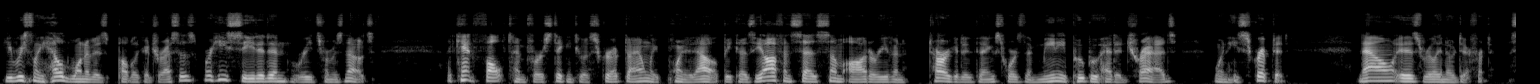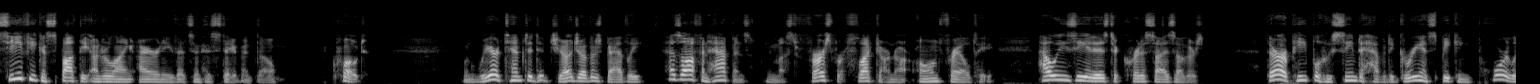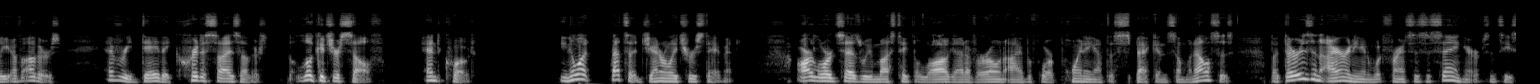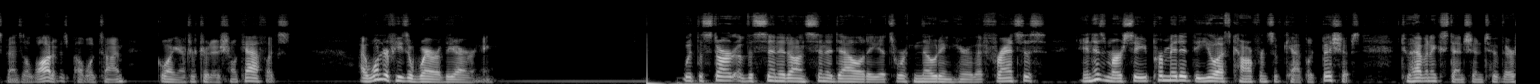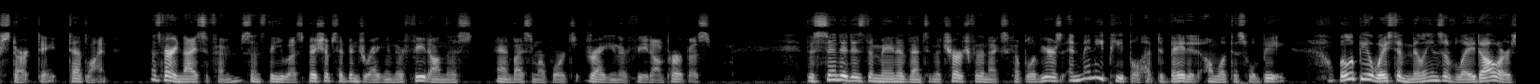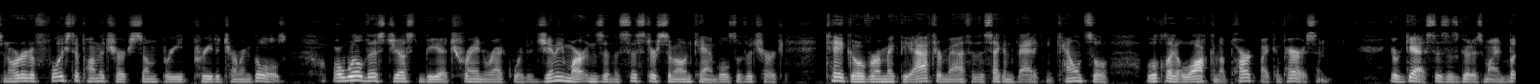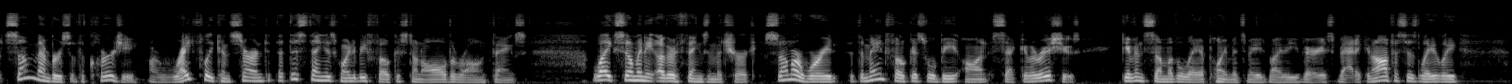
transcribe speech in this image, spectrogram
He recently held one of his public addresses where he's seated and reads from his notes. I can't fault him for sticking to a script, I only point it out because he often says some odd or even targeted things towards the meanie poo poo headed trads when he's scripted. Now is really no different. See if you can spot the underlying irony that's in his statement, though. Quote, when we are tempted to judge others badly, as often happens, we must first reflect on our own frailty, how easy it is to criticize others, there are people who seem to have a degree in speaking poorly of others. Every day they criticize others, but look at yourself. You know what? That's a generally true statement. Our Lord says we must take the log out of our own eye before pointing out the speck in someone else's, but there is an irony in what Francis is saying here, since he spends a lot of his public time going after traditional Catholics. I wonder if he's aware of the irony. With the start of the Synod on Synodality, it's worth noting here that Francis in his mercy, permitted the U.S. Conference of Catholic Bishops to have an extension to their start date deadline. That's very nice of him, since the U.S. bishops had been dragging their feet on this, and by some reports, dragging their feet on purpose. The Synod is the main event in the Church for the next couple of years, and many people have debated on what this will be. Will it be a waste of millions of lay dollars in order to foist upon the Church some predetermined goals? Or will this just be a train wreck where the Jimmy Martins and the Sister Simone Campbells of the Church take over and make the aftermath of the Second Vatican Council look like a walk in the park by comparison? Your guess is as good as mine, but some members of the clergy are rightfully concerned that this thing is going to be focused on all the wrong things. Like so many other things in the church, some are worried that the main focus will be on secular issues, given some of the lay appointments made by the various Vatican offices lately.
